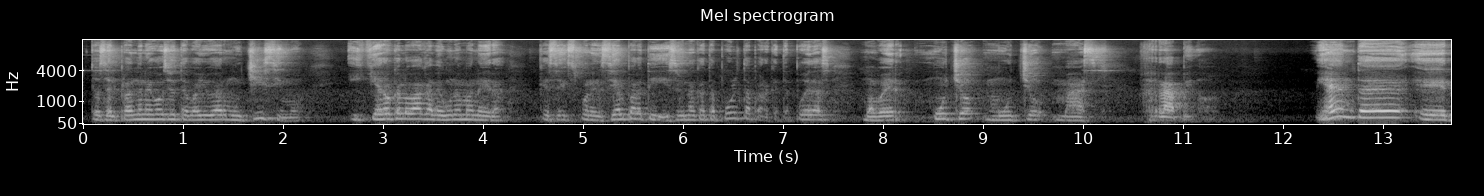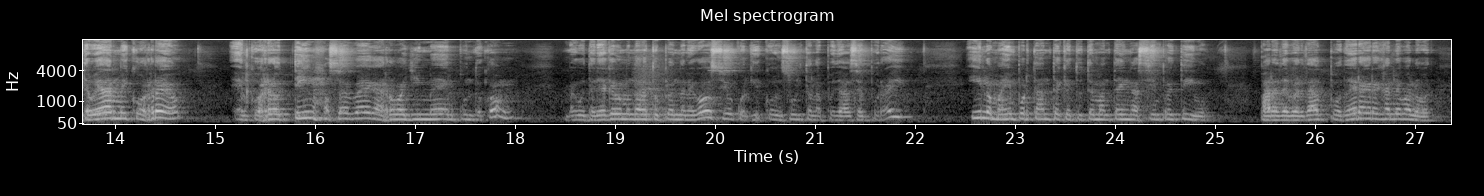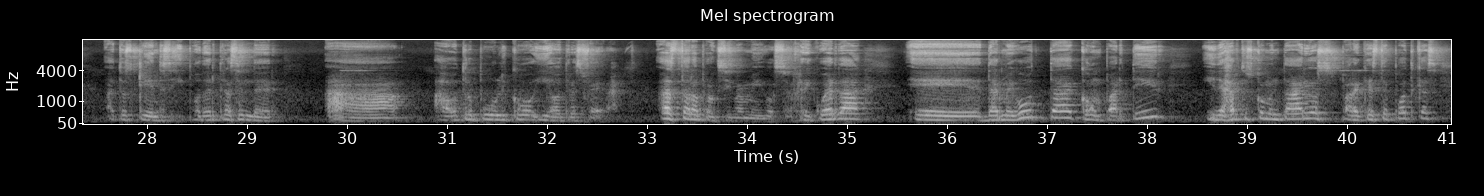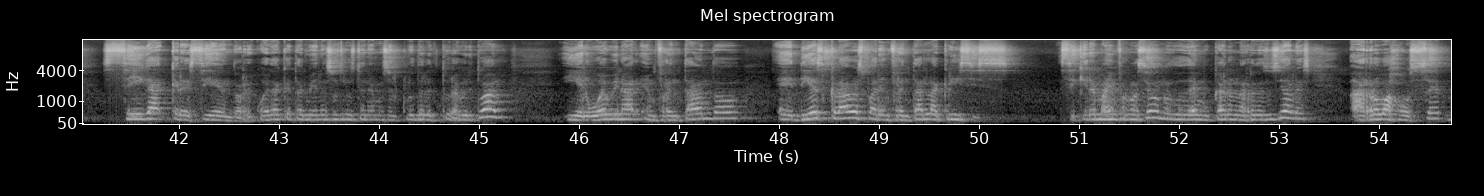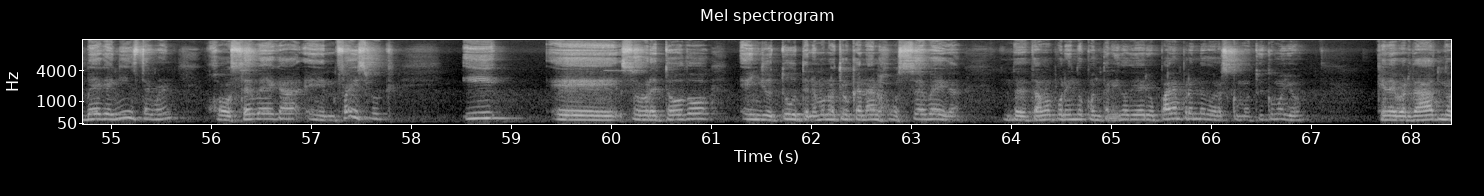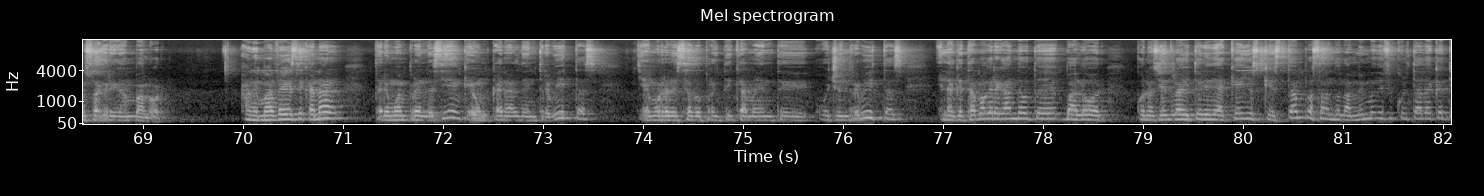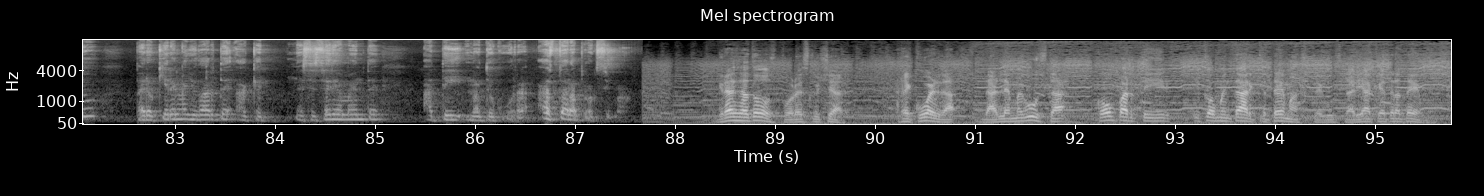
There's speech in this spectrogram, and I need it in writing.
Entonces el plan de negocio te va a ayudar muchísimo y quiero que lo haga de una manera que sea exponencial para ti y sea una catapulta para que te puedas mover mucho, mucho más rápido. Mi gente, eh, te voy a dar mi correo, el correo teamjosevega.gmail.com. Me gustaría que me mandaras tu plan de negocio, cualquier consulta la puedes hacer por ahí. Y lo más importante es que tú te mantengas siempre activo para de verdad poder agregarle valor a tus clientes y poder trascender a, otro público y a otra esfera. Hasta la próxima amigos. Recuerda eh, dar me gusta, compartir y dejar tus comentarios para que este podcast siga creciendo. Recuerda que también nosotros tenemos el club de lectura virtual y el webinar enfrentando 10 eh, claves para enfrentar la crisis. Si quieres más información, no duden en buscar en las redes sociales arroba José Vega en Instagram, José Vega en Facebook y eh, sobre todo en YouTube tenemos nuestro canal José Vega, donde estamos poniendo contenido diario para emprendedores como tú y como yo, que de verdad nos agregan valor. Además de ese canal, tenemos Emprende 100, que es un canal de entrevistas. Ya hemos realizado prácticamente ocho entrevistas en las que estamos agregando valor, conociendo la historia de aquellos que están pasando las mismas dificultades que tú, pero quieren ayudarte a que necesariamente a ti no te ocurra. Hasta la próxima. Gracias a todos por escuchar. Recuerda darle me gusta, compartir y comentar qué temas te gustaría que tratemos.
